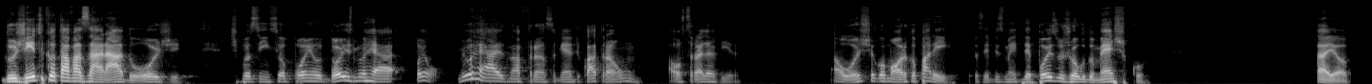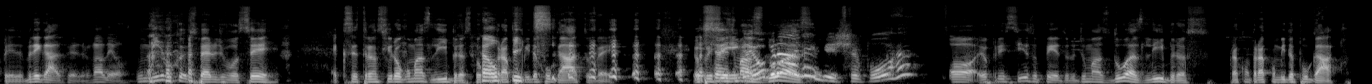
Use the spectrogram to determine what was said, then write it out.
do jeito que eu tava azarado hoje, tipo assim, se eu ponho dois mil reais, ponho mil reais na França, ganha de 4 a 1 a Austrália vira. Ah, hoje chegou uma hora que eu parei. Eu simplesmente, depois do jogo do México. Aí, ó, Pedro. Obrigado, Pedro. Valeu. O mínimo que eu espero de você é que você transfira algumas libras pra eu é comprar comida pro gato, velho. Eu preciso de umas duas. Grana, hein, bicho? Porra. Ó, eu preciso, Pedro, de umas duas libras para comprar comida pro gato.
